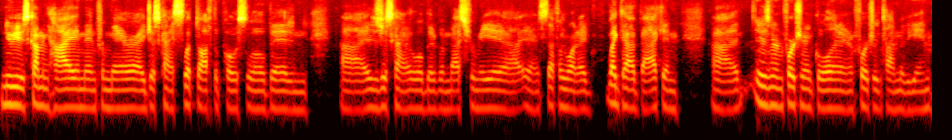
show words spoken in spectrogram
knew he was coming high, and then from there I just kind of slipped off the post a little bit and uh, it was just kind of a little bit of a mess for me. Uh, and it's definitely one I'd like to have back. And uh, it was an unfortunate goal and an unfortunate time of the game.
